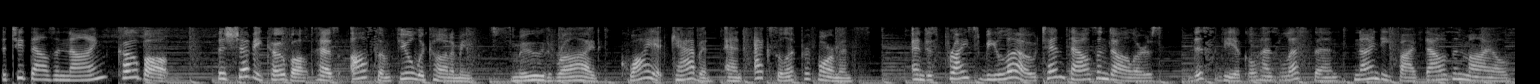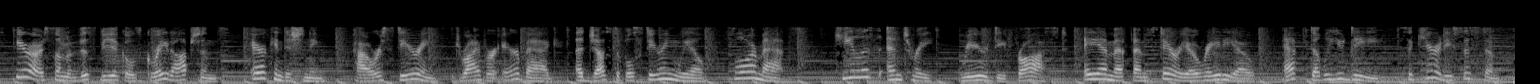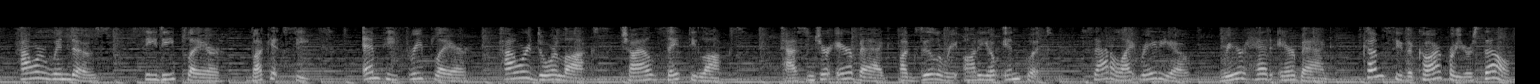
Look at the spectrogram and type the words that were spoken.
The 2009 Cobalt. The Chevy Cobalt has awesome fuel economy, smooth ride, quiet cabin, and excellent performance, and is priced below $10,000. This vehicle has less than 95,000 miles. Here are some of this vehicle's great options. Air conditioning, power steering, driver airbag, adjustable steering wheel, floor mats, keyless entry, rear defrost, AM FM stereo radio, FWD, security system, power windows, CD player, bucket seats, MP3 player, power door locks, child safety locks, passenger airbag, auxiliary audio input, satellite radio, rear head airbag. Come see the car for yourself.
